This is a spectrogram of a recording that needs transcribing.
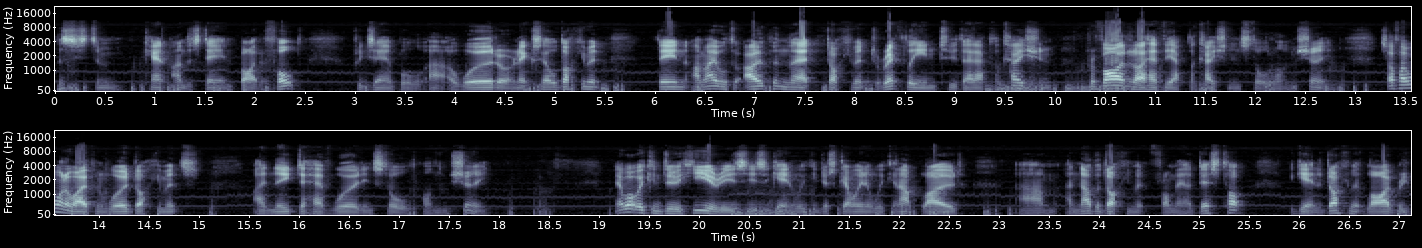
the system can understand by default, for example, uh, a Word or an Excel document, then I'm able to open that document directly into that application, provided I have the application installed on the machine. So if I want to open Word documents, I need to have Word installed on the machine. Now what we can do here is, is again, we can just go in and we can upload um, another document from our desktop. Again, a document library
